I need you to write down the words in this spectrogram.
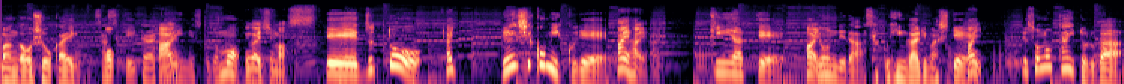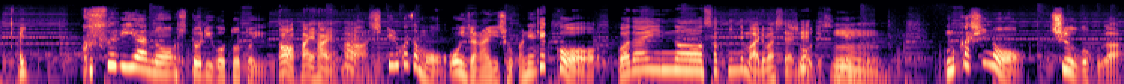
漫画を紹介させていただきたいんですけども、お願いします。えー、ずっと、はい電子コミックではいはいはい。気になってはい読んでた作品がありまして、はいでそのタイトルが、はい薬屋の独り言という、あ、はいはいまあ、は知ってる方も多いんじゃないでしょうかねい。。結構話題の作品でもありましたよね。そうですねん昔の中国が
